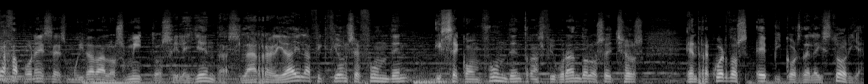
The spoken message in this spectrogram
Cultura japonesa es muy dada a los mitos y leyendas. La realidad y la ficción se funden y se confunden transfigurando los hechos en recuerdos épicos de la historia.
